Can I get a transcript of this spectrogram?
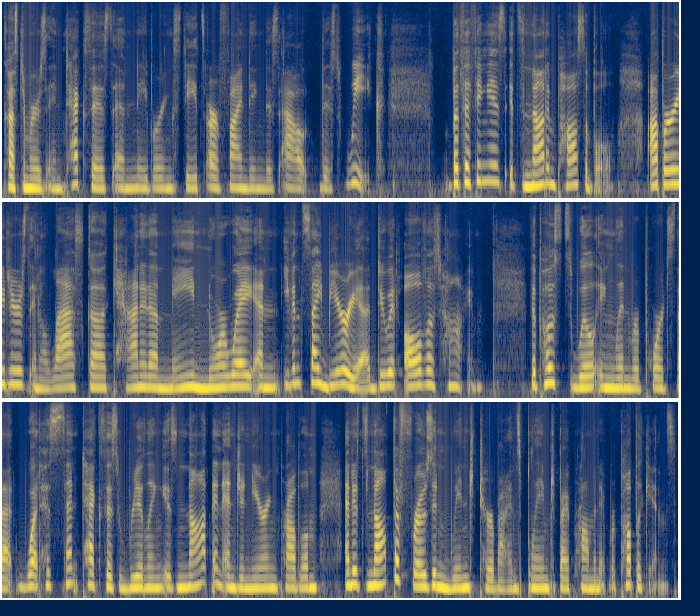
Customers in Texas and neighboring states are finding this out this week. But the thing is, it's not impossible. Operators in Alaska, Canada, Maine, Norway, and even Siberia do it all the time. The Post's Will Englund reports that what has sent Texas reeling is not an engineering problem, and it's not the frozen wind turbines blamed by prominent Republicans.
